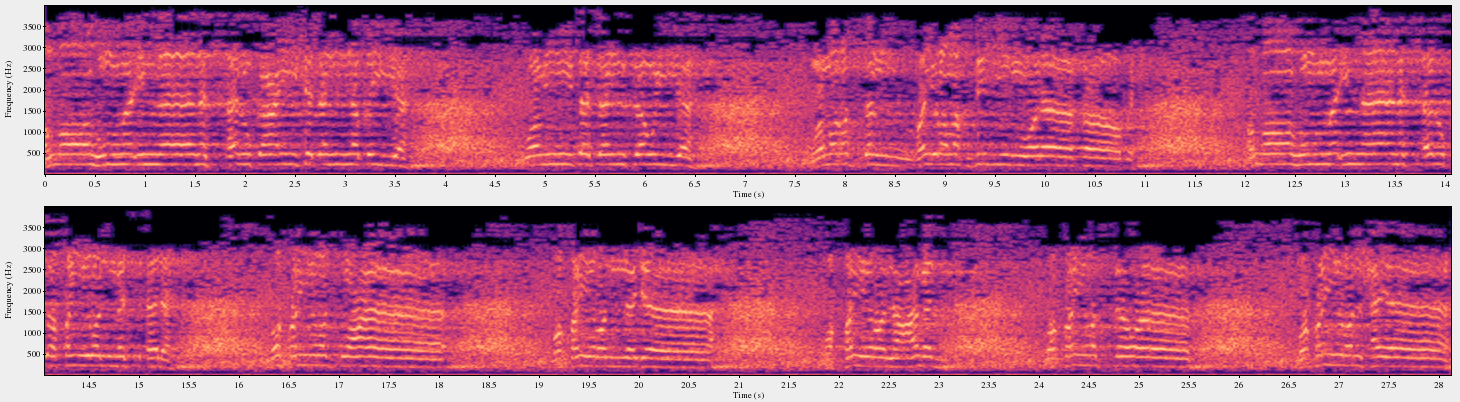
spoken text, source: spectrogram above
اللهم إنا نسألك عيشة نقية وميتة سوية ومردا غير مخزي ولا فاضح. اللهم إنا نسألك خير المسألة وخير الدعاء وخير النجاح وخير العمل وخير الثواب وخير الحياة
